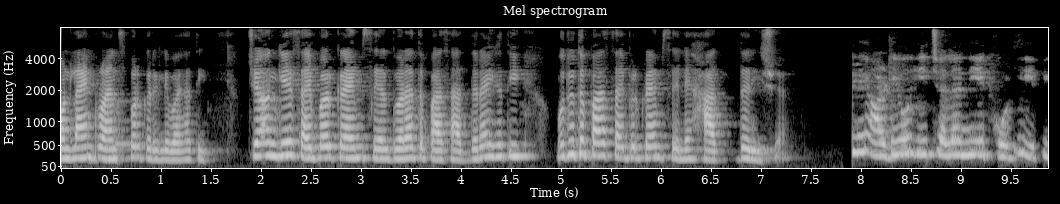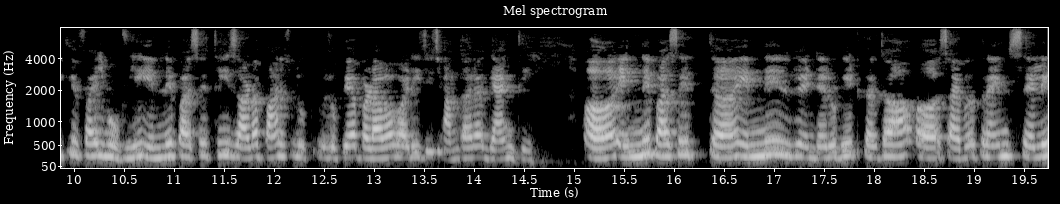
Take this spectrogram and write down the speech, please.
ઓનલાઈન ટ્રાન્સફર કરી લેવાઈ હતી, જે અંગે સાયબર ક્રાઇમ સેલ દ્વારા તપાસ હાથ ધરાઈ હતી. વધુ તપાસ સાયબર ક્રાઇમ સેલે હાથ ધરી છે. અને આરટીઓ ઈ ચલણની એક ખોટી એપીકે ફાઇલ મોકલી. એમને પાસેથી સાડા પાંચ રૂપિયા પડાવવાવાળી જે જામતારા ગેંગથી એમને પાસે એમને ઇન્ટેરોગેટ કરતા સાયબર ક્રાઇમ સેલે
